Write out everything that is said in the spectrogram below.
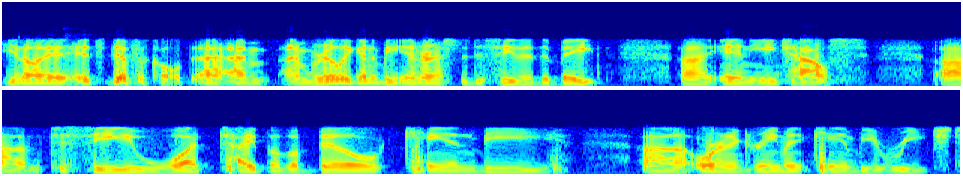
you know it, it's difficult. I, I'm I'm really going to be interested to see the debate uh, in each house um, to see what type of a bill can be uh, or an agreement can be reached.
